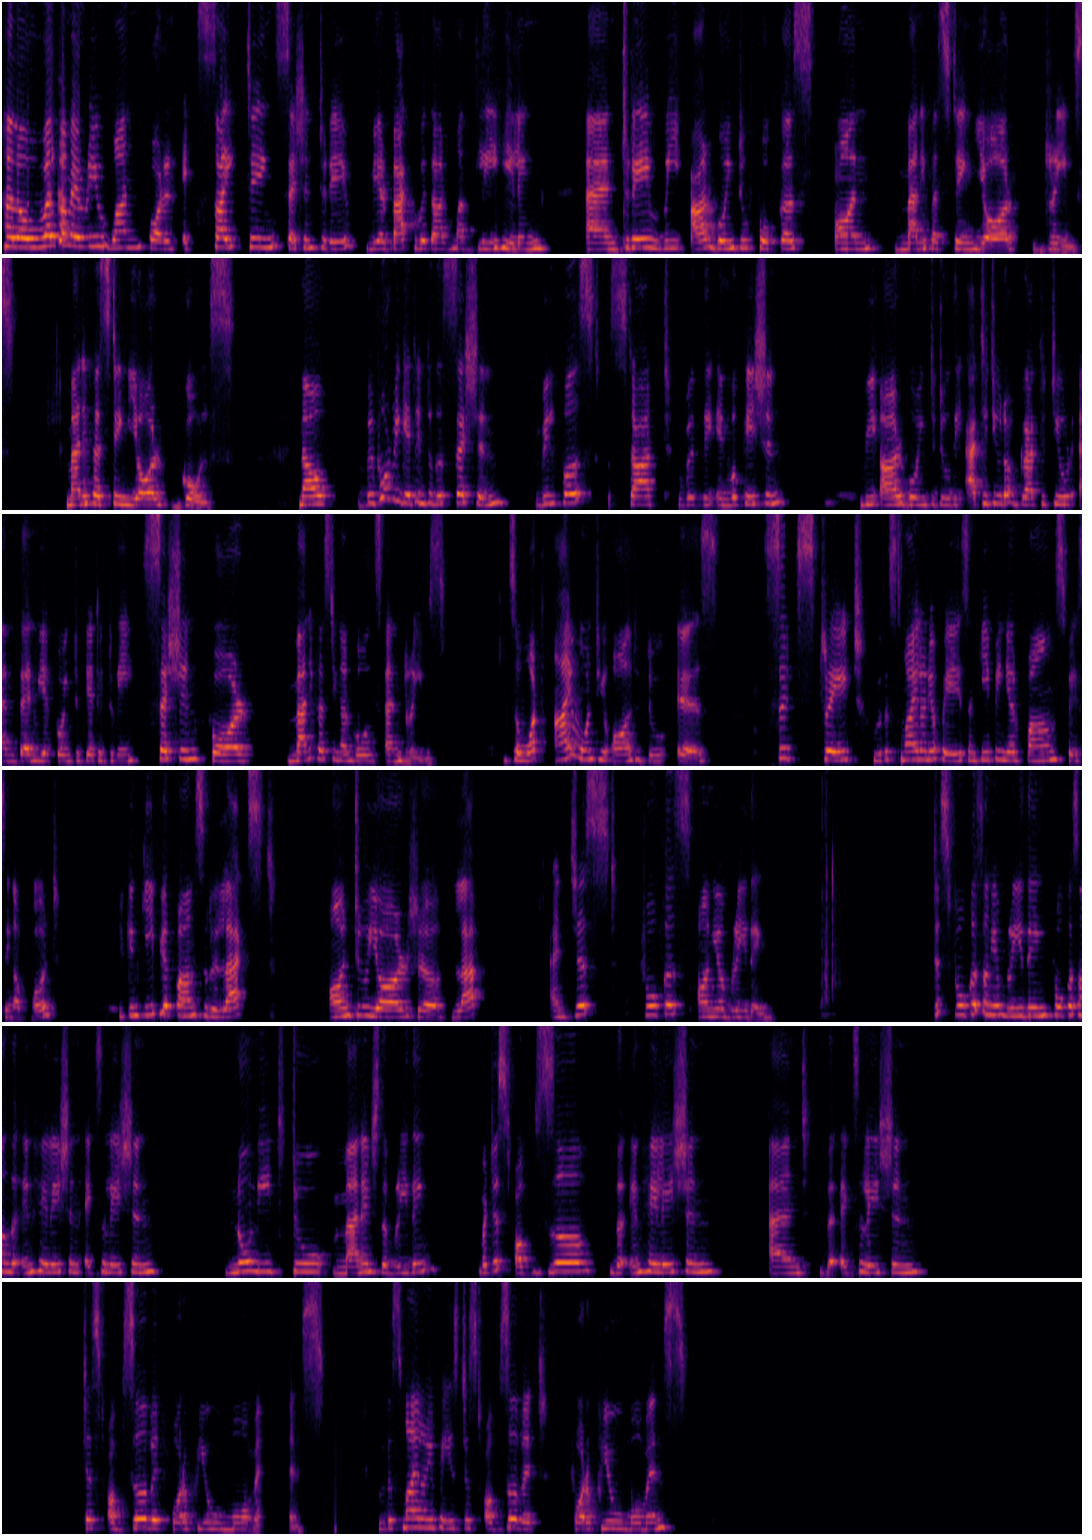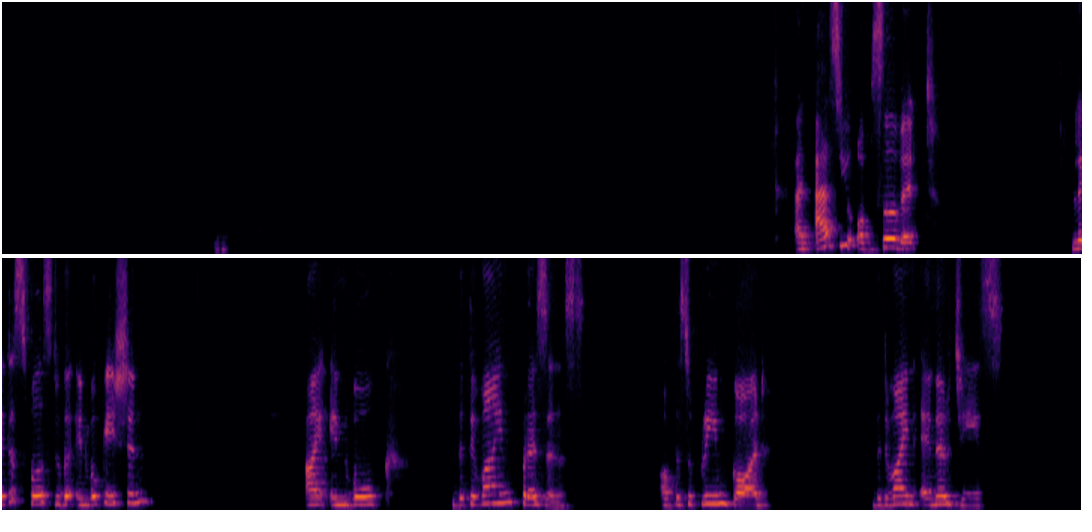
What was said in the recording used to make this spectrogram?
Hello, welcome everyone for an exciting session today. We are back with our monthly healing, and today we are going to focus on manifesting your dreams, manifesting your goals. Now, before we get into the session, we'll first start with the invocation we are going to do the attitude of gratitude and then we are going to get into the session for manifesting our goals and dreams. So, what I want you all to do is sit straight with a smile on your face and keeping your palms facing upward. You can keep your palms relaxed onto your uh, lap and just focus on your breathing just focus on your breathing, focus on the inhalation, exhalation. No need to manage the breathing, but just observe the inhalation and the exhalation. Just observe it for a few moments. With a smile on your face, just observe it for a few moments. And as you observe it, let us first do the invocation. I invoke the divine presence of the Supreme God, the divine energies,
